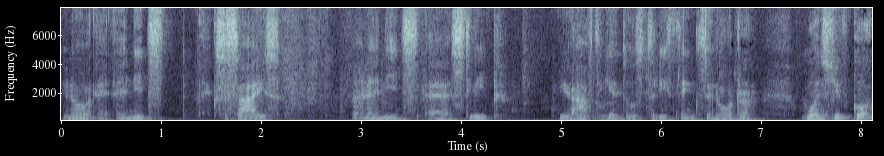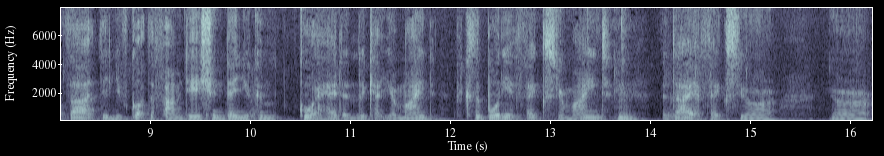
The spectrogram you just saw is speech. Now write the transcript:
You know, it, it needs exercise, and it needs uh, sleep. You have to get Mm. those three things in order. Once you've got that, then you've got the foundation. Then you can go ahead and look at your mind because the body affects your mind. The diet affects your your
